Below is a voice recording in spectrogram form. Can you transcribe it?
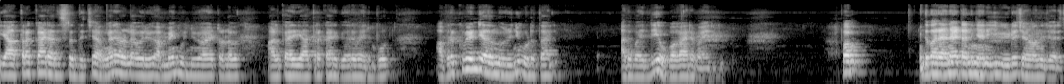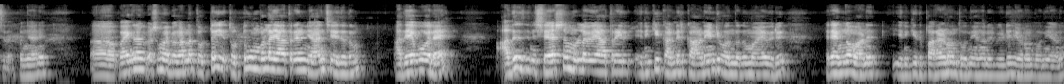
യാത്രക്കാരത് ശ്രദ്ധിച്ച് അങ്ങനെയുള്ള ഒരു അമ്മയും കുഞ്ഞുമായിട്ടുള്ള ആൾക്കാർ യാത്രക്കാർ കയറി വരുമ്പോൾ അവർക്ക് വേണ്ടി അതൊന്ന് ഒഴിഞ്ഞു കൊടുത്താൽ അത് വലിയ ഉപകാരമായിരിക്കും. അപ്പം ഇത് പറയാനായിട്ടാണ് ഞാൻ ഈ വീഡിയോ ചെയ്യണമെന്ന് വിചാരിച്ചത്. അപ്പം ഞാൻ ഭയങ്കര വിഷമമായി കാരണം തൊട്ട് തൊട്ട് മുമ്പുള്ള യാത്രയിൽ ഞാൻ ചെയ്തതും അതേപോലെ അതിന് ശേഷമുള്ള യാത്രയിൽ എനിക്ക് കണ്ണിൽ കാണേണ്ടി വന്നതുമായ ഒരു രംഗമാണ് എനിക്കിത് പറയണമെന്ന് തോന്നി അങ്ങനെ ഒരു വീഡിയോ ചെയ്യണമെന്ന് തോന്നിയാണ്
